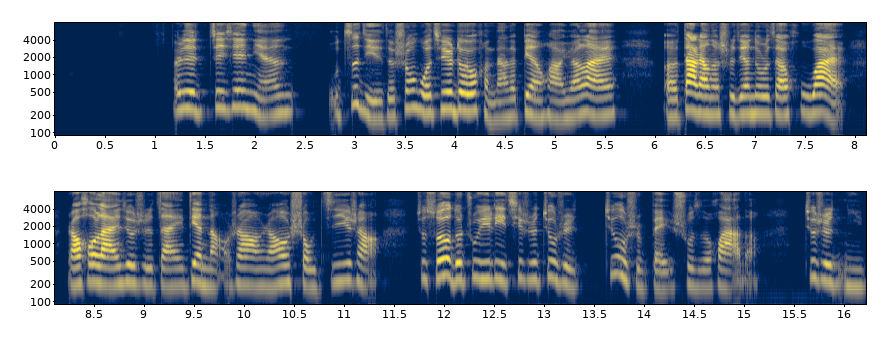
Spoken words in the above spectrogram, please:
而且这些年我自己的生活其实都有很大的变化。原来，呃，大量的时间都是在户外，然后后来就是在电脑上，然后手机上，就所有的注意力其实就是就是被数字化的，就是你。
